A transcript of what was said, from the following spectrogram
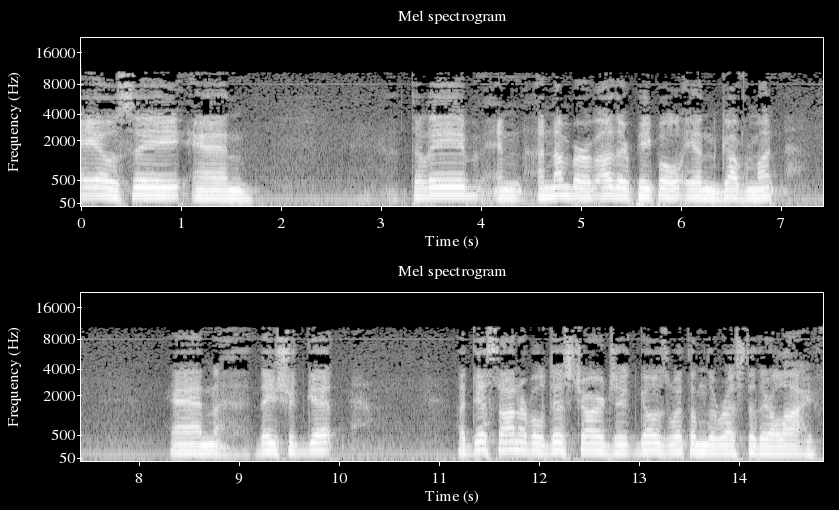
AOC and Tlaib and a number of other people in government, and they should get a dishonorable discharge that goes with them the rest of their life.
